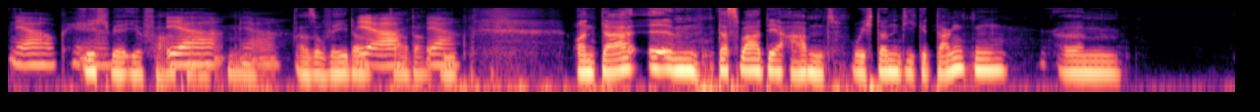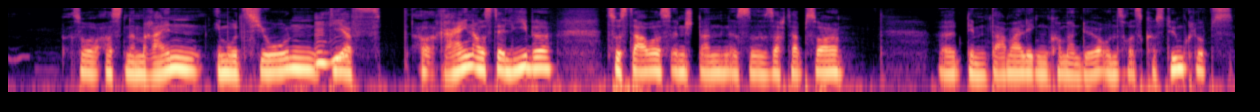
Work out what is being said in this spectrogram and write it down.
ja, okay. Ich wäre ihr Vater. Ja, hm. ja. Also Vader, ja, Vater, ja. Luke. Und da, ähm, das war der Abend, wo ich dann die Gedanken ähm, so aus einem reinen Emotion, mhm. die ja rein aus der Liebe zu Star Wars entstanden ist, gesagt habe, so, äh, dem damaligen Kommandeur unseres Kostümclubs.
